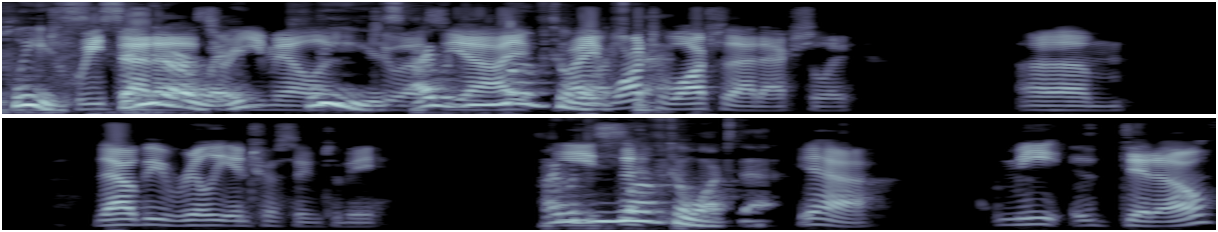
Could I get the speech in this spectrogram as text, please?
Please tweet send that it our way. email Please, it to us. I would yeah, love to I, watch I want that. to watch that actually. Um, that would be really interesting to me. I would love to watch that. Yeah, me ditto.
